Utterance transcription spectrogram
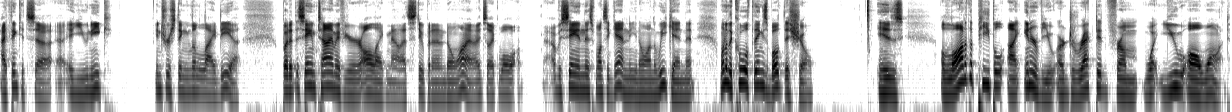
I think it's a, a unique, interesting little idea. But at the same time, if you're all like, "No, that's stupid," and I don't want it, it's like, well, I was saying this once again, you know, on the weekend that one of the cool things about this show is a lot of the people I interview are directed from what you all want.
